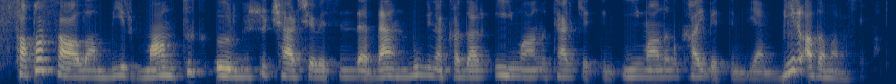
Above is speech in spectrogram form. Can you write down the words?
Sapa sağlam bir mantık örgüsü çerçevesinde ben bugüne kadar imanı terk ettim, imanımı kaybettim diyen bir adama rastlamadım.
